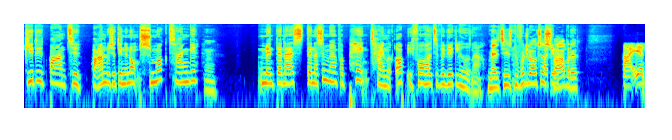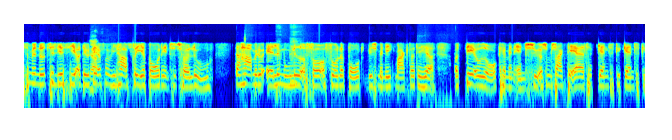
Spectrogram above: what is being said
give dit barn til barnløse, det er en enormt smuk tanke, mm. men den er, den er simpelthen for pænt tegnet op i forhold til, hvad virkeligheden er. Mette du får lige lov til at Og det svare på det. Nej, jeg er simpelthen nødt til lige at sige, og det er jo Ja. derfor, vi har fri abort indtil 12. uge. Der har man jo alle muligheder for at få en abort, hvis man ikke magter det her. Og derudover kan man ansøge. Og som sagt, det er altså ganske, ganske,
